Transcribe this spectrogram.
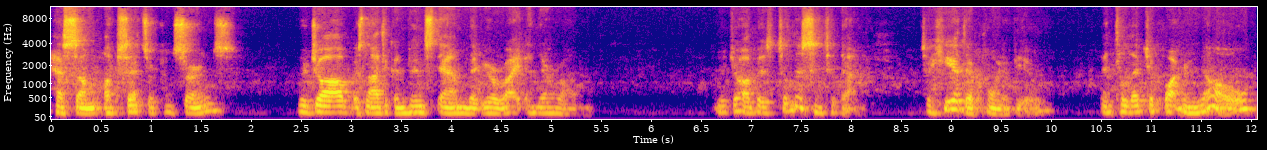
has some upsets or concerns, your job is not to convince them that you're right and they're wrong. Your job is to listen to them to hear their point of view and to let your partner know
